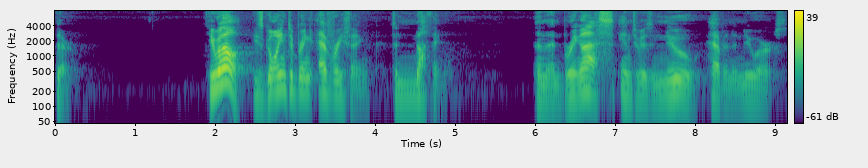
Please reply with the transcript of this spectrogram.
there. He will. He's going to bring everything to nothing and then bring us into his new heaven and new earth.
